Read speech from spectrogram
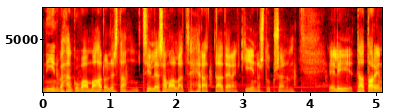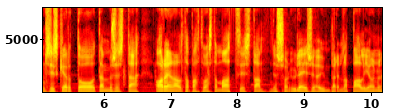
niin vähän kuin vaan mahdollista, mutta silleen samalla, että se herättää teidän kiinnostuksen. Eli tämä tarina siis kertoo tämmöisestä areenalla tapahtuvasta matsista, jossa on yleisöä ympärillä paljon,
